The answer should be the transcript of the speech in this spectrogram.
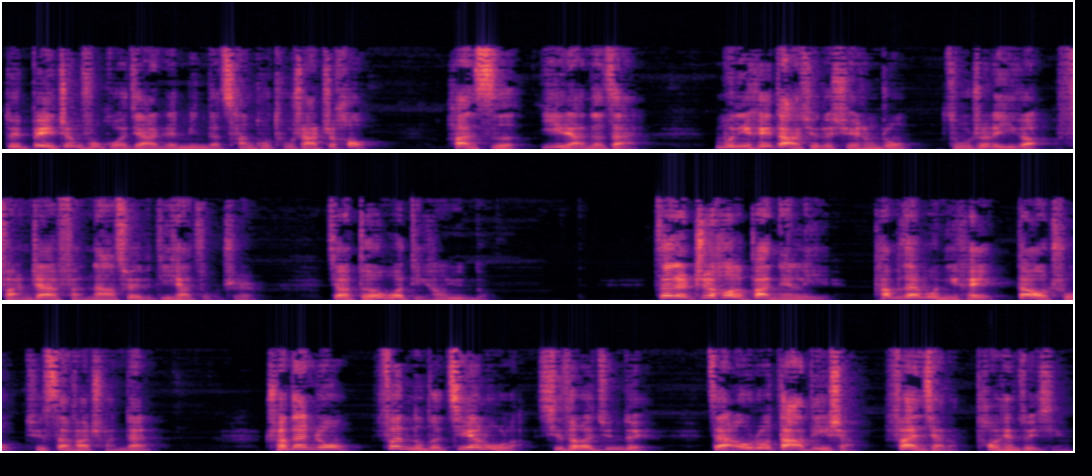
对被征服国家人民的残酷屠杀之后，汉斯毅然的在慕尼黑大学的学生中组织了一个反战反纳粹的地下组织，叫德国抵抗运动。在这之后的半年里，他们在慕尼黑到处去散发传单。传单中愤怒地揭露了希特勒军队在欧洲大地上犯下的滔天罪行，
